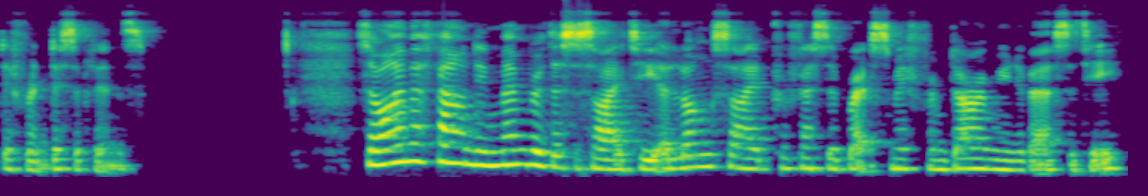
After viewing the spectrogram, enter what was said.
different disciplines. So, I'm a founding member of the Society alongside Professor Brett Smith from Durham University,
